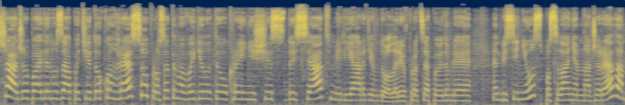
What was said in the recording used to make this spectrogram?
США Джо Байден у запиті до конгресу проситиме виділити Україні 60 мільярдів доларів. Про це повідомляє NBC News з посиланням на джерела.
